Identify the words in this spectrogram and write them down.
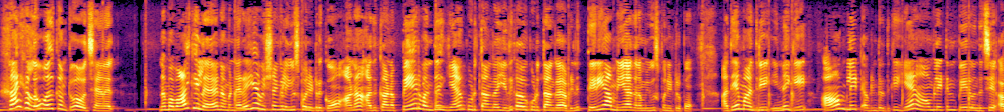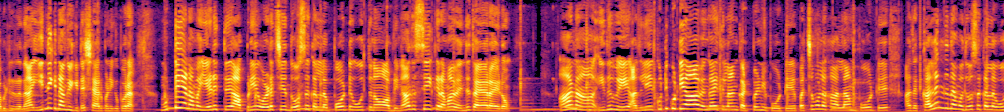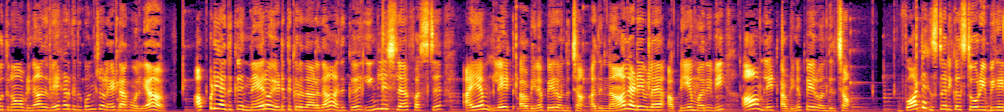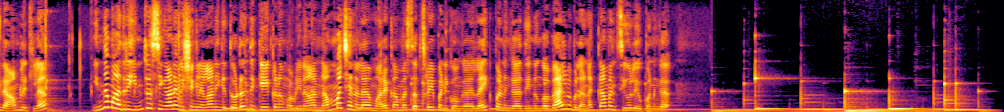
Hi hello welcome to our channel நம்ம வாழ்க்கையில் நம்ம நிறைய விஷயங்களை யூஸ் பண்ணிகிட்ருக்கோம் இருக்கோம் ஆனால் அதுக்கான பேர் வந்து ஏன் கொடுத்தாங்க எதுக்காக கொடுத்தாங்க அப்படின்னு தெரியாமையே அதை நம்ம யூஸ் பண்ணிகிட்ருப்போம் அதே மாதிரி இன்னைக்கு ஆம்லேட் அப்படின்றதுக்கு ஏன் ஆம்லேட்னு பேர் வந்துச்சு அப்படின்றத இன்றைக்கி நான் உங்ககிட்ட ஷேர் பண்ணிக்க போகிறேன் முட்டையை நம்ம எடுத்து அப்படியே உடச்சி தோசைக்கல்லில் போட்டு ஊற்றினோம் அப்படின்னா அது சீக்கிரமாக வெந்து தயாராகிடும் ஆனால் இதுவே அதுலேயே குட்டி குட்டியாக வெங்காயத்தெல்லாம் கட் பண்ணி போட்டு பச்சை மிளகாலாம் போட்டு அதை கலந்து நம்ம தோசைக்கல்ல ஊற்றினோம் அப்படின்னா அது வேகிறதுக்கு கொஞ்சம் லேட் ஆகும் இல்லையா? அப்படி அதுக்கு நேரம் எடுத்துக்கிறதால தான் அதுக்கு இங்கிலீஷில் ஃபஸ்ட்டு ஐ எம் லேட் அப்படின்னு பேர் வந்துச்சான் அது நாளடைவில் அப்படியே மருவி ஆம்லேட் அப்படின்னு பேர் வந்துருச்சான் வாட் ஹிஸ்டாரிக்கல் ஸ்டோரி பிஹைண்ட் ஆம்லெட்டில் இந்த மாதிரி இன்ட்ரெஸ்டிங்கான விஷயங்கள் எல்லாம் நீங்கள் தொடர்ந்து கேட்கணும் அப்படின்னா நம்ம சேனலை மறக்காமல் சப்ஸ்கிரைப் பண்ணிக்கோங்க லைக் பண்ணுங்கள் தென் உங்கள் வேல்யூபிளான கமெண்ட்ஸையும் லீவ் பண்ணுங்கள்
